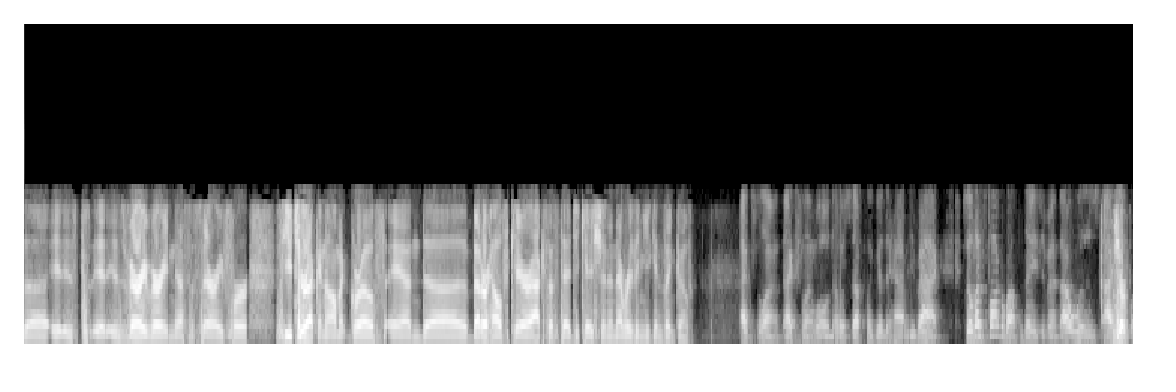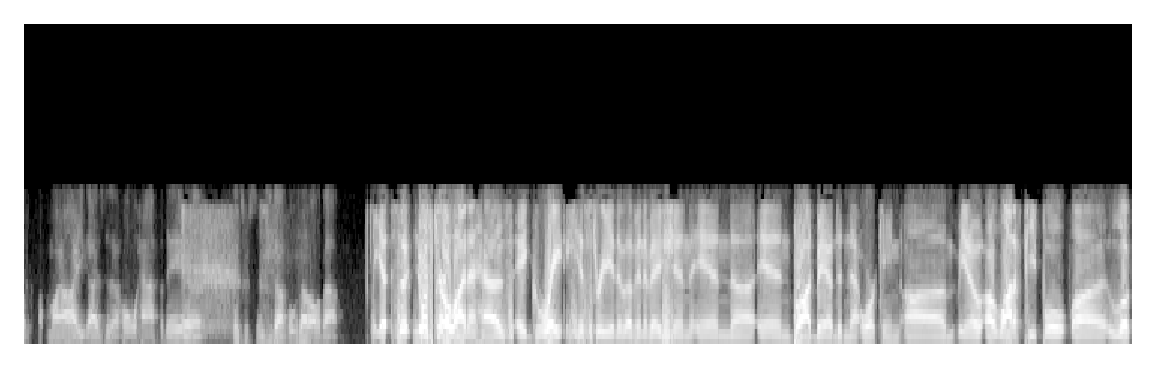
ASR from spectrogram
uh, it is it is very very necessary for future economic growth and uh, better health care, access to education, and everything you can think of. Excellent, excellent. Well, no, it's definitely good to have you back. So let's talk about today's event. That was actually sure. what caught my eye. You guys did a whole half a day of interesting stuff. What was that all about? Yeah, so North Carolina has a great history of innovation in uh, in broadband and networking. Um, you know, a lot of people uh, look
